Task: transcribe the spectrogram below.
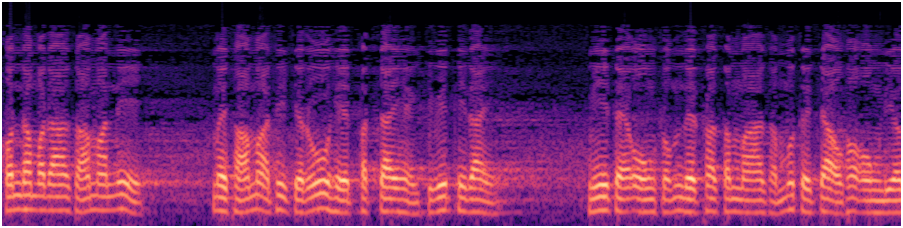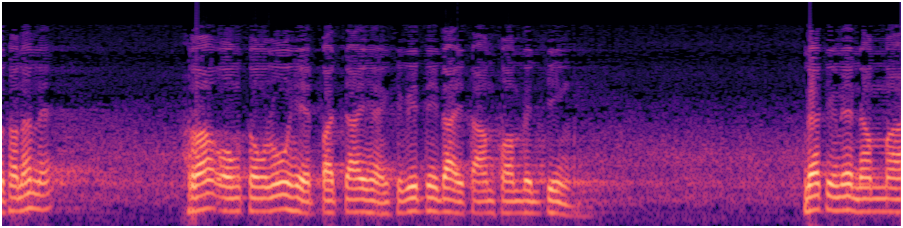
คนธรรมดาสามัญนนี่ไม่สามารถที่จะรู้เหตุปัจจัยแห่งชีวิตที่ได้ มีแต่องค์สมเด็จพระสัมมาสัมพุทธเจ้าพระองค์เดียวเท่านั้นแหละ พระองค์ทรงรู้เหตุปัจจัยแห่งชีวิตนี้ได้ตามความเป็นจริง และจึงได้นำมา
